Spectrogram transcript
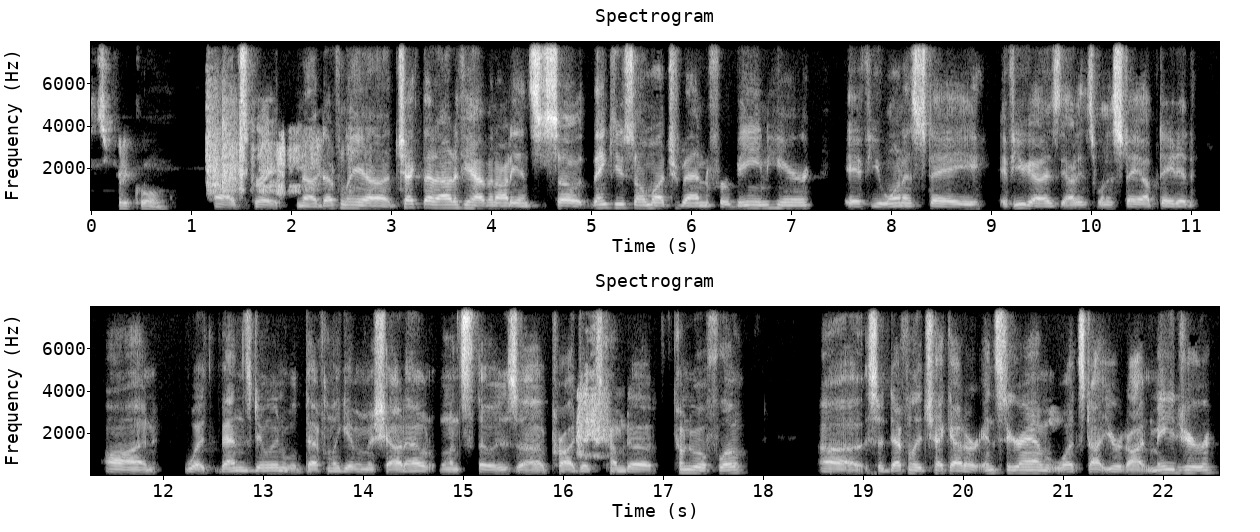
It's pretty cool. Uh, it's great. No, definitely uh, check that out if you have an audience. So thank you so much, Ben, for being here. If you want to stay, if you guys, the audience, want to stay updated on what Ben's doing, we'll definitely give him a shout out once those uh, projects come to come to a float. Uh, so definitely check out our Instagram, what's.your.major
